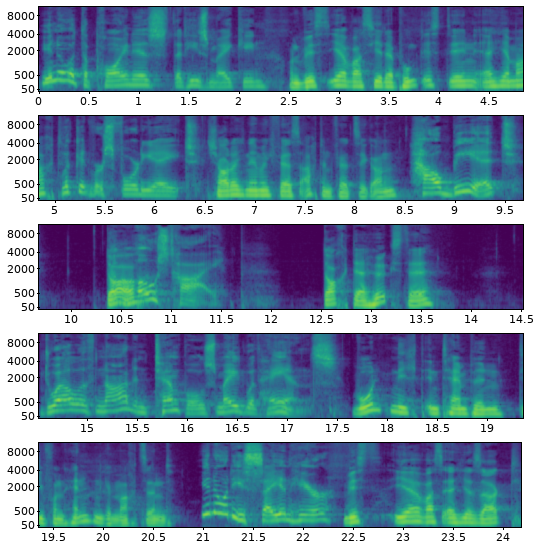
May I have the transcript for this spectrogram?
You know what the point is that he's making? Und wisst ihr, was hier der Punkt ist, den er hier macht? Look at verse 48. Schaut euch nämlich Vers 48 an. Howbeit, the Doch, Most High doch der Höchste dwelleth not in temples made with hands. wohnt nicht in Tempeln, die von Händen gemacht sind. You know what he's saying here? Wisst ihr, was er hier sagt?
